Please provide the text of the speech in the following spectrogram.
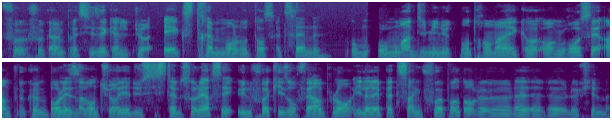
Faut, faut quand même préciser qu'elle dure extrêmement longtemps cette scène, au, moins 10 minutes montre en main, et qu'en en gros c'est un peu comme pour les aventuriers du système solaire, c'est une fois qu'ils ont fait un plan, ils répètent 5 fois pendant le, film.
